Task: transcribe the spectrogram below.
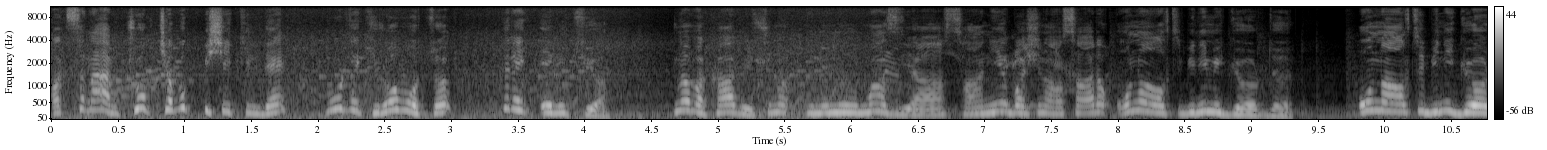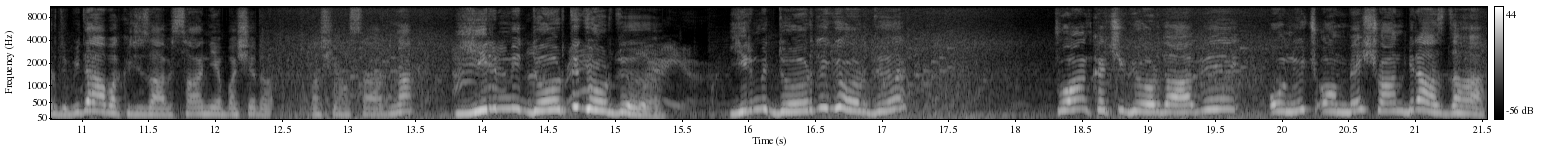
Baksana abi çok çabuk bir şekilde buradaki robotu direkt eritiyor. Şuna bak abi şuna inanılmaz ya. Saniye başına hasarı 16 bini mi gördü? 16 bini gördü. Bir daha bakacağız abi saniye başı, başı hasarına. 24'ü gördü. 24'ü gördü. Şu an kaçı gördü abi? 13, 15 şu an biraz daha.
